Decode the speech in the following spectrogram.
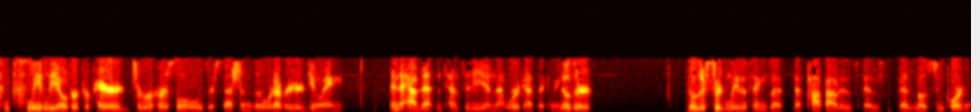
completely over prepared to rehearsals or sessions or whatever you're doing, and to have that intensity and that work ethic. I mean, those are those are certainly the things that that pop out as as as most important.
